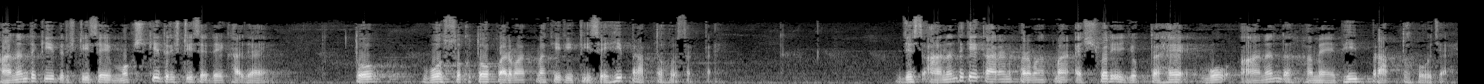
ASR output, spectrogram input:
आनंद की दृष्टि से, मोक्ष की दृष्टि से देखा जाए तो वो सुख तो परमात्मा की रीति से ही प्राप्त हो सकता है। जिस आनंद के कारण परमात्मा ऐश्वर्य युक्त है, वो आनंद हमें भी प्राप्त हो जाए।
